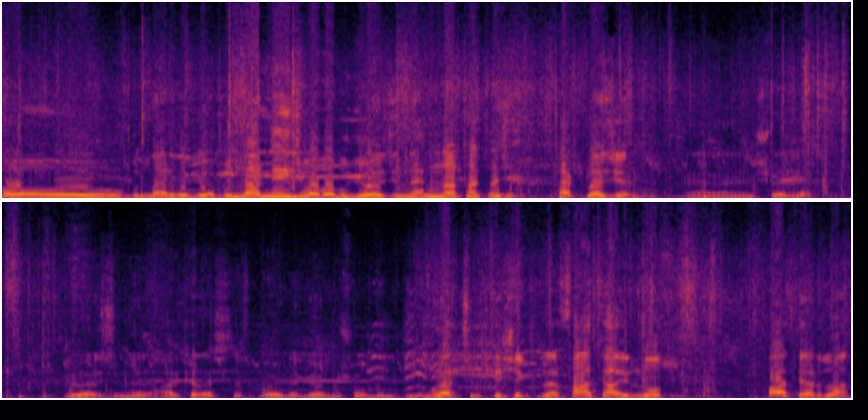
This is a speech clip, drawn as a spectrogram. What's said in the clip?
Oo bunlar da gö Bunlar neyci baba bu güvercinler? Bunlar taklacı. Taklacı. Ee, şöyle güvercinleri arkadaşlar böyle görmüş olduğunuz gibi. Muratçım teşekkürler. Fatih hayırlı olsun. Fatih Erdoğan.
